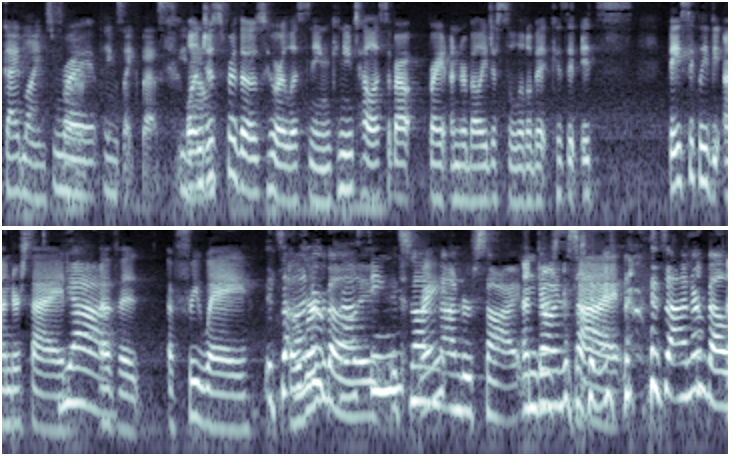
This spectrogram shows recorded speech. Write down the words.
guidelines for Right. things like this. you Well, and just for those who are listening, can you tell us about Bright Underbelly just a little bit? Because it, it's basically the underside Yeah. of a, a freeway. It's the underbelly. It's not an right? underside. No, Underside. it's an underbelly.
